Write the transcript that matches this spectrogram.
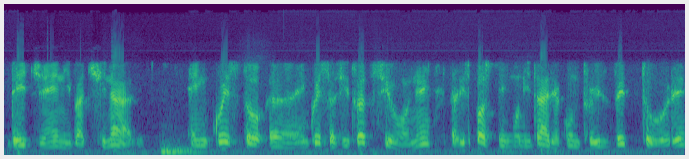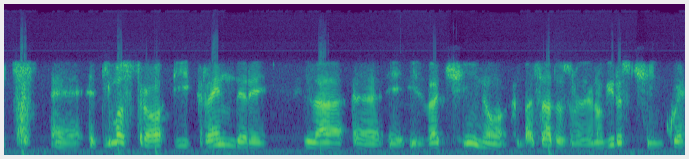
dei geni vaccinali. E in, questo, eh, in questa situazione la risposta immunitaria contro il vettore eh, dimostrò di rendere la, eh, il vaccino basato sull'adenovirus 5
